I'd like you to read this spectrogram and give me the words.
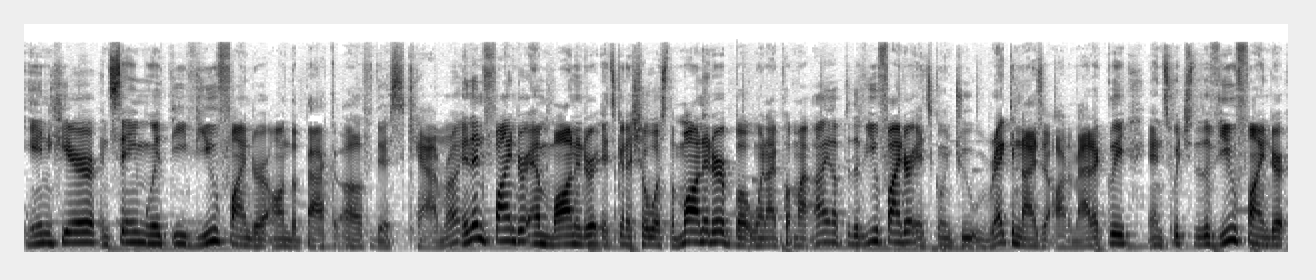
in here? And same with the viewfinder on the back of this camera. And then finder and monitor, it's gonna show us the monitor, but when I put my eye up to the viewfinder, it's going to recognize it automatically and switch to the viewfinder,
